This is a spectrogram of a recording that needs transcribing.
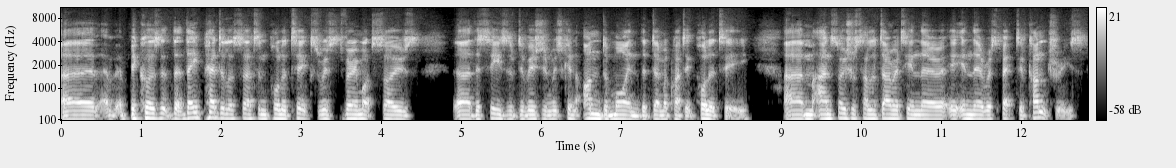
uh, because they peddle a certain politics which very much sows uh, the seeds of division, which can undermine the democratic polity um, and social solidarity in their in their respective countries.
